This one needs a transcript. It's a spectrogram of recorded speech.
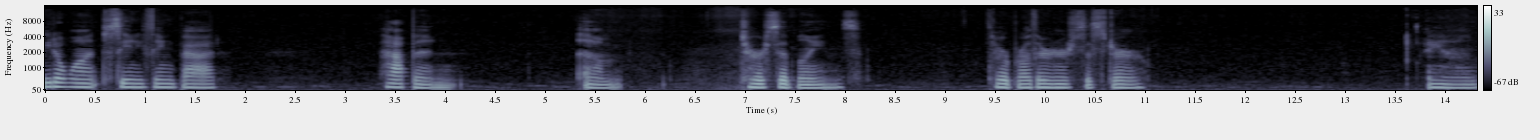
We don't want to see anything bad happen um, to her siblings, to her brother and her sister. And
